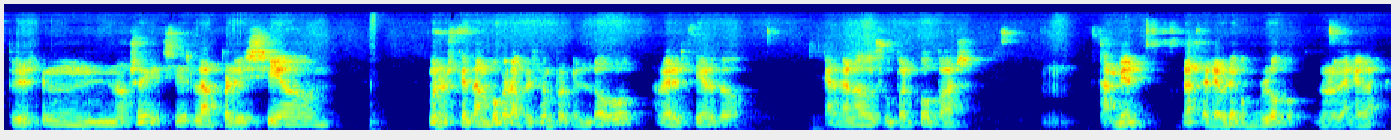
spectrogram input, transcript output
Pero es que no sé si es la presión. Bueno, es que tampoco la presión, porque el Lobo, a ver, es cierto que has ganado Supercopas, también la celebré como un loco, no lo voy a negar.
